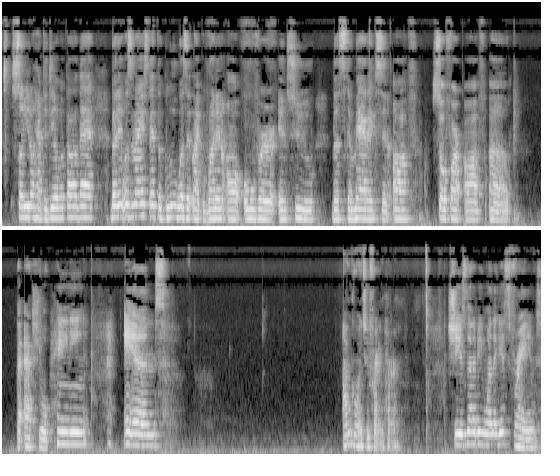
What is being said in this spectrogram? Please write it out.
so you don't have to deal with all that. But it was nice that the glue wasn't like running all over into the schematics and off, so far off of the actual painting. And I'm going to frame her. She is going to be one that gets framed.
